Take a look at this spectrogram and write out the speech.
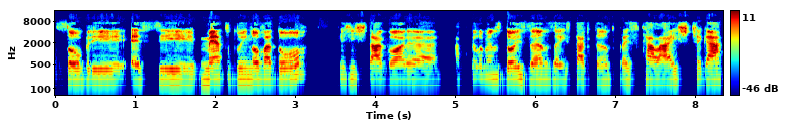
sobre esse método inovador que a gente está agora há pelo menos dois anos aí startando para escalar e chegar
